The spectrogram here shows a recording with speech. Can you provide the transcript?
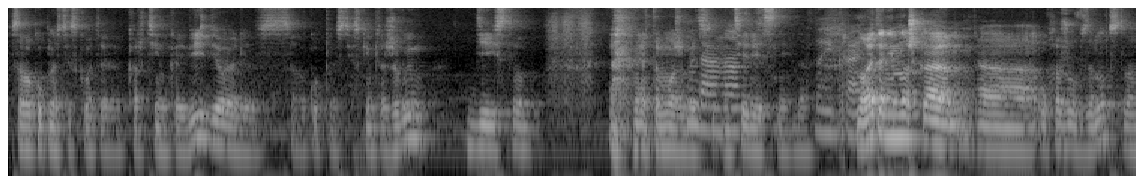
в совокупности с какой-то картинкой видео или в совокупности с каким-то живым действом, это может быть Да, интереснее, да. Но это немножко э, ухожу в занудство,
